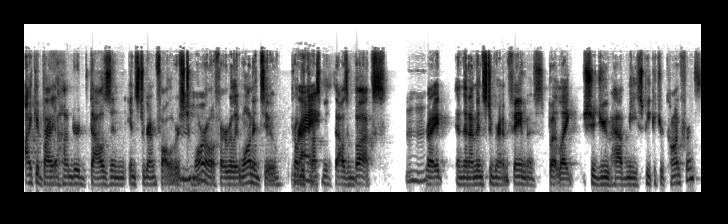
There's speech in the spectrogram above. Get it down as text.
I could buy a hundred thousand Instagram followers Mhm. tomorrow if I really wanted to. Probably Right. cost me a thousand bucks. hmm right? And then I'm Instagram famous. But like, should you have me speak at your conference?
